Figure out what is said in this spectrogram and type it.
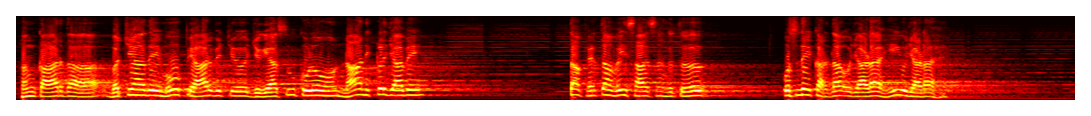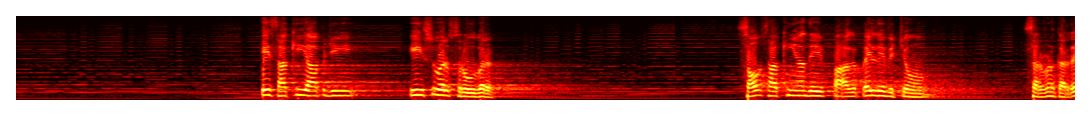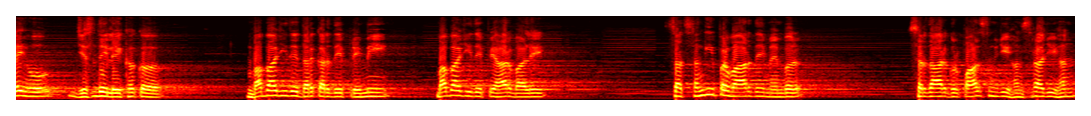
ਹੰਕਾਰ ਦਾ ਬੱਚਿਆਂ ਦੇ ਮੋਹ ਪਿਆਰ ਵਿੱਚ ਜਗਿਆਸੂ ਕੋਲੋਂ ਨਾ ਨਿਕਲ ਜਾਵੇ, ਤਾਂ ਫਿਰ ਤਾਂ ਵਈ ਸਾਧ ਸੰਗਤ ਉਸ ਦੇ ਘਰ ਦਾ ਉਜਾੜਾ ਹੀ ਉਜਾੜਾ ਹੈ। ਇਹ ਸਾਖੀ ਆਪ ਜੀ ਈਸ਼ਵਰ ਸਰੋਵਰ। ਸੌ ਸਾਖੀਆਂ ਦੇ ਭਾਗ ਪਹਿਲੇ ਵਿੱਚੋਂ ਸਰਵਣ ਕਰ ਰਹੇ ਹੋ, ਜਿਸ ਦੇ ਲੇਖਕ ਬਾਬਾ ਜੀ ਦੇ ਦਰ ਕਰਦੇ ਪ੍ਰੇਮੀ, ਬਾਬਾ ਜੀ ਦੇ ਪਿਆਰ ਵਾਲੇ, ਸਤਸੰਗੀ ਪਰਿਵਾਰ ਦੇ ਮੈਂਬਰ ਸਰਦਾਰ ਗੁਰਪਾਲ ਸਿੰਘ ਜੀ ਹੰਸਰਾ ਜੀ ਹਨ,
